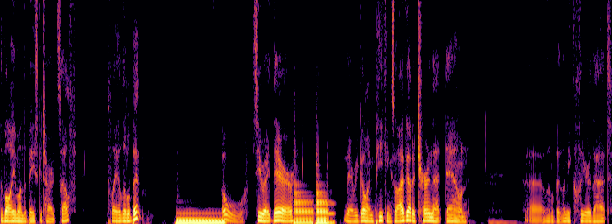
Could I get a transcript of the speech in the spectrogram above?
the volume on the bass guitar itself, play a little bit. See right there. There we go. I'm peaking. So I've got to turn that down uh, a little bit. Let me clear that.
